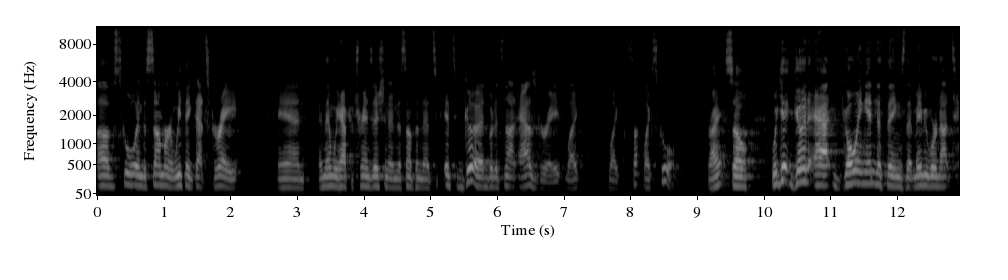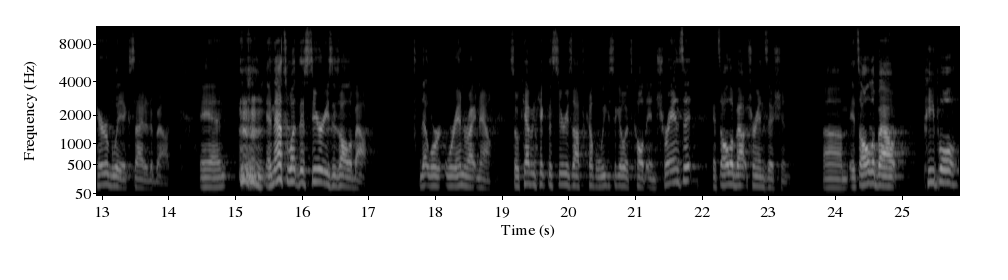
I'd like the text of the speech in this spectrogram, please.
of school into summer and we think that's great. And, and then we have to transition into something that's it's good, but it's not as great like, like, like school, right? So we get good at going into things that maybe we're not terribly excited about. And, and that's what this series is all about that we're, we're in right now. So Kevin kicked this series off a couple weeks ago. It's called In Transit. It's all about transition. Um, it's all about people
